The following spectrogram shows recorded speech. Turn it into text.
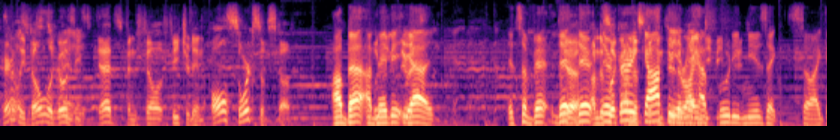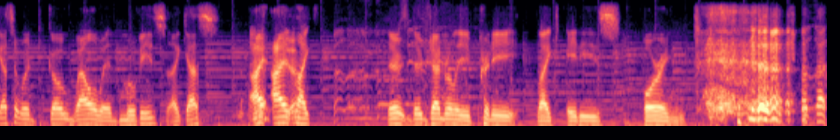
apparently Bela lugosi's dead's been featured in all sorts of stuff I'll bet uh, maybe yeah. It's a very they're Yeah, they're, I'm just they're looking- very gothy and they have moody music, so I guess it would go well with movies. I guess I I Yeah. like they're they're generally pretty like 80s boring. but that,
